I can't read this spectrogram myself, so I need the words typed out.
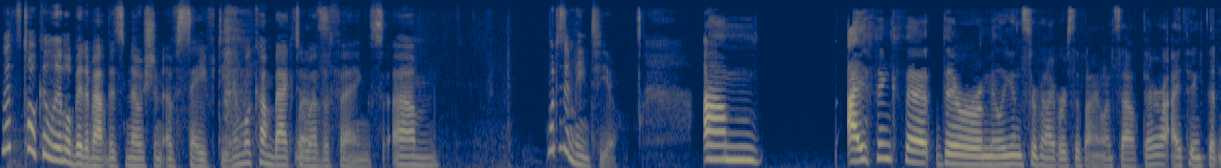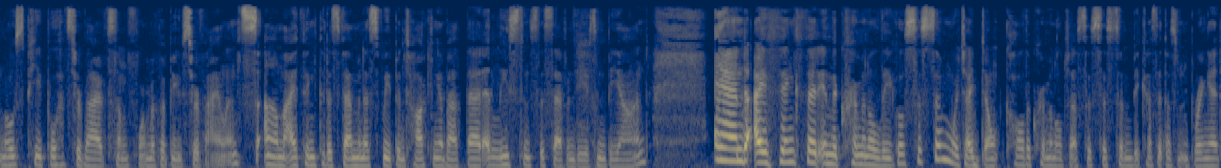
Let's talk a little bit about this notion of safety, and we'll come back to Let's. other things. Um, what does it mean to you? Um, I think that there are a million survivors of violence out there. I think that most people have survived some form of abuse or violence. Um, I think that as feminists, we've been talking about that at least since the 70s and beyond. And I think that in the criminal legal system, which I don't call the criminal justice system because it doesn't bring it,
